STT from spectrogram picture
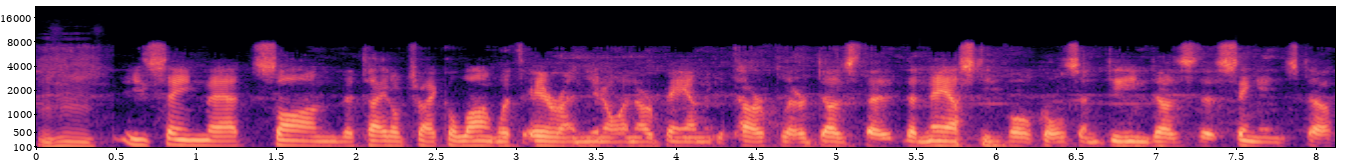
Mm-hmm. He sang that song, the title track, along with Aaron. You know, in our band, the guitar player does the the nasty vocals, and Deen does the singing stuff.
